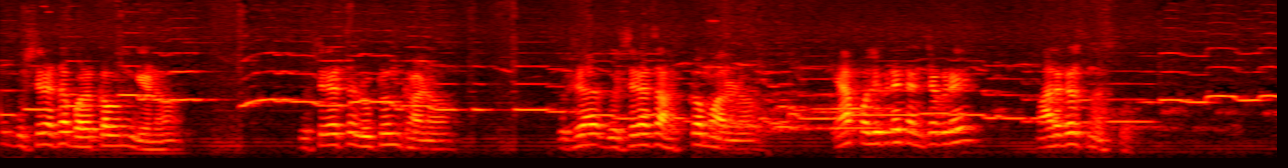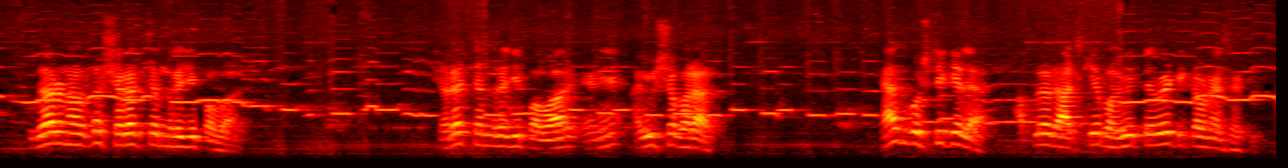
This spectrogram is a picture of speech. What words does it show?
तर दुसऱ्याचं बळकावून घेणं दुसऱ्याचं लुटून खाणं दुसऱ्या दुसऱ्याचा हक्क मारणं ह्या पलीकडे त्यांच्याकडे मार्गच नसतो. उदाहरणार्थ शरदचंद्रजी पवार. शरदचंद्रजी पवार यांनी आयुष्यभरात ह्याच गोष्टी केल्या आपलं राजकीय भवितव्य टिकवण्यासाठी.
